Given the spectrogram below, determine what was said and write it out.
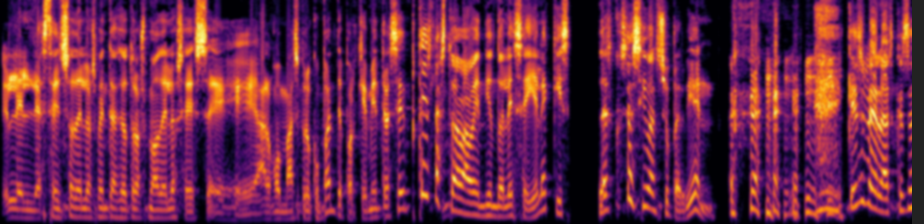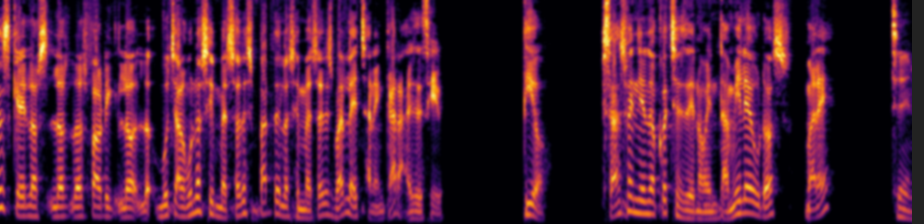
el descenso de las ventas de otros modelos es eh, algo más preocupante, porque mientras Tesla estaba vendiendo el S y el X, las cosas iban súper bien. que es una de las cosas que los, los, muchos, algunos inversores, parte de los inversores, ¿vale? le echan en cara. Es decir, tío, estás vendiendo coches de 90.000 euros, ¿vale? Sí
